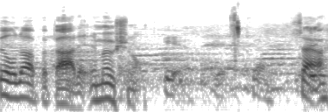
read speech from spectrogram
filled up about it, emotional. Yeah. So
